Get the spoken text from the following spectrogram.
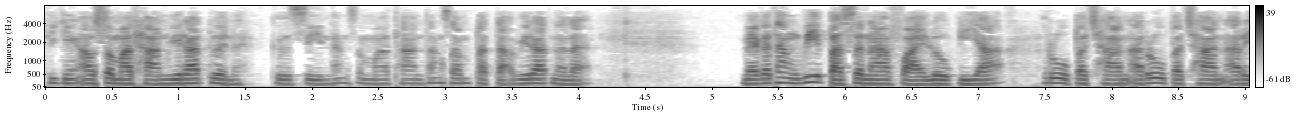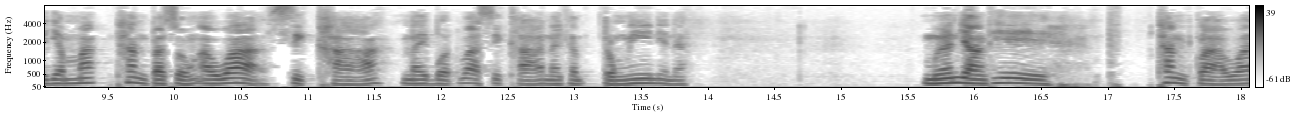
ที่จริงเอาสมาทานวิรัตด้วยนะคือศีลทั้งสมาทานทั้งสัมปตตวิรัตนั่นแหละ แม้กระทั่งวิปัสนาฝ่ายโลกิยะ รูปฌานอรูปฌานอริยมรรคท่านประสงค์เอาว่าสิกขาในบทว่าสิกขาในตรงนี้เนี่ยนะเหมือนอย่างที่ท่านกล่าวไว้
